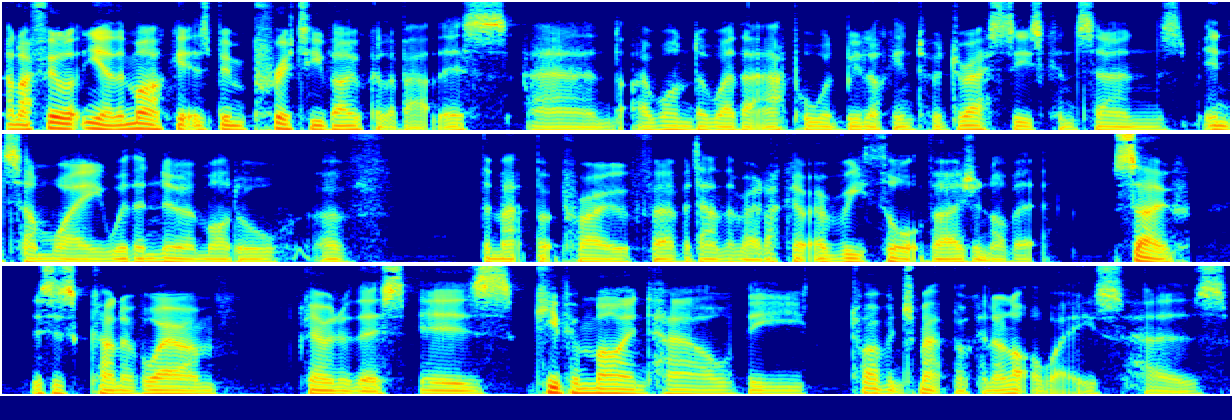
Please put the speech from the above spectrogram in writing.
and I feel you know the market has been pretty vocal about this, and I wonder whether Apple would be looking to address these concerns in some way with a newer model of the MacBook Pro further down the road, like a, a rethought version of it. So this is kind of where I'm going with this: is keep in mind how the 12-inch MacBook, in a lot of ways, has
